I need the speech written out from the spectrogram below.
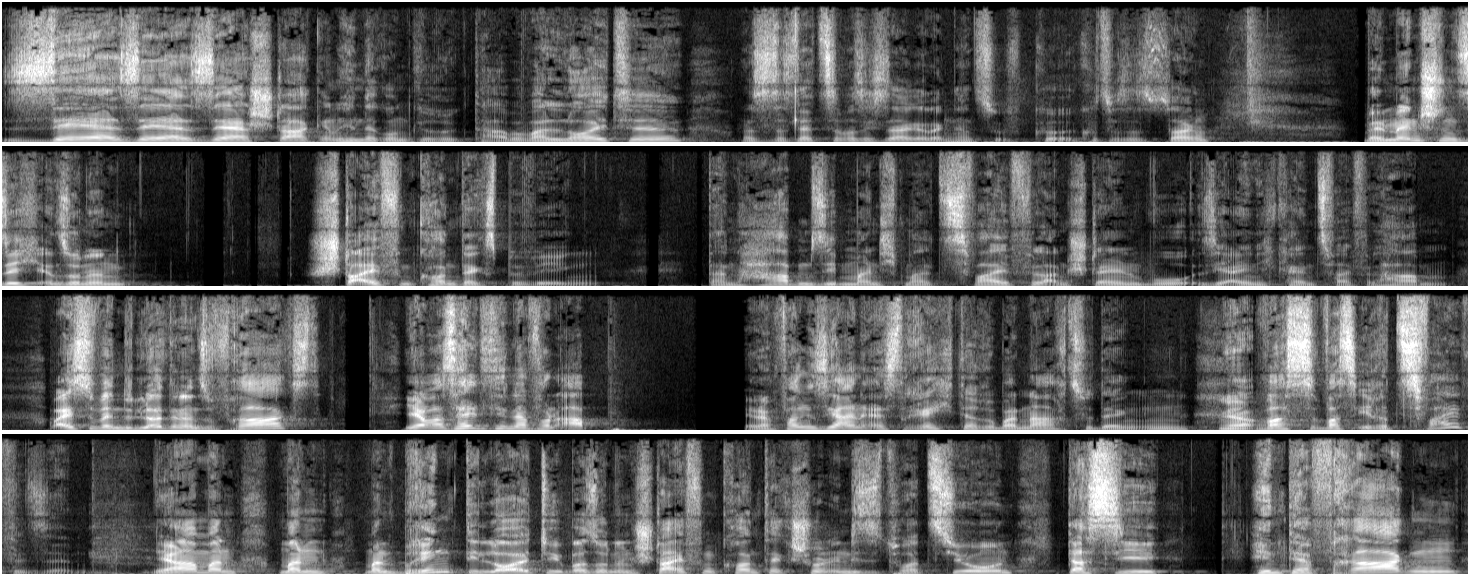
sehr, sehr, sehr stark in den Hintergrund gerückt habe, weil Leute, und das ist das Letzte, was ich sage, dann kannst du ku- kurz was dazu sagen, wenn Menschen sich in so einen steifen Kontext bewegen, dann haben sie manchmal Zweifel an Stellen, wo sie eigentlich keinen Zweifel haben. Weißt du, wenn du die Leute dann so fragst, ja, was hält dich denn davon ab? Ja, dann fangen sie an, erst recht darüber nachzudenken, Ja. was, was ihre Zweifel sind. Ja, man, man, man bringt die Leute über so einen steifen Kontext schon in die Situation, dass sie hinterfragen,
